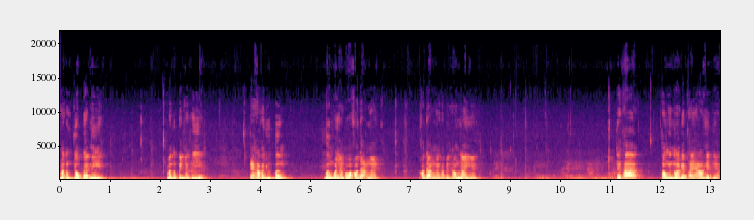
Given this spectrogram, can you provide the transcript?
มันต้องจบแบบนี้ มันต้องเป็นอย่างนี้แต่เฮาก็ยุดเบิ่งเบิ่งเพราะอย่างเพราะว่าเขาดังไงเขาดังไงเขาเป็นท้องใหญ่ไงแต่ถ้าต้องน้อยแบบไทยเฮาเฮ็ดเนี่ย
